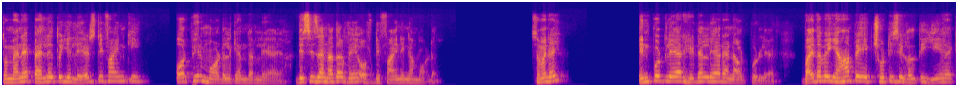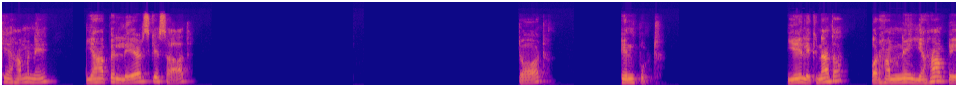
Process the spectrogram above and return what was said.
तो मैंने पहले तो ये लेयर्स डिफाइन की। और फिर मॉडल के अंदर ले आया। This is another way of defining a model समझ आई? Input layer hidden layer and output layer by the way यहाँ पे एक छोटी सी गलती ये है कि हमने यहाँ पे लेयर्स के साथ डॉट इनपुट ये लिखना था और हमने यहाँ पे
